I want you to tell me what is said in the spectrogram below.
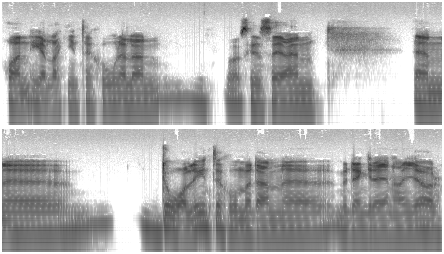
ha en elak intention eller en, vad ska jag säga, en, en eh, dålig intention med den, eh, med den grejen han gör.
